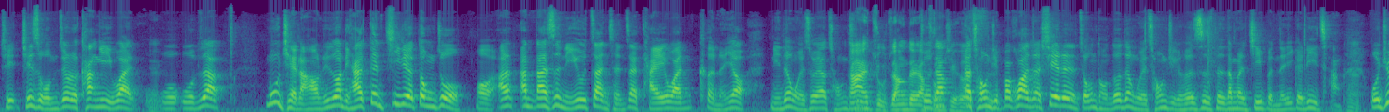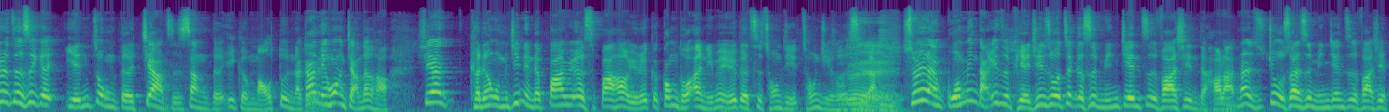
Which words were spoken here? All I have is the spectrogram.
其其实我们就是抗议以外，我我不知道。目前啦哈，你说你还更激烈的动作哦啊啊，但是你又赞成在台湾可能要，你认为说要重启，他还主张的要重启，要重启，包括在卸任的总统都认为重启核四是他们的基本的一个立场。我觉得这是一个严重的价值上的一个矛盾了。刚刚连晃讲的好，现在可能我们今年的八月二十八号有一个公投案，里面有一个是重启重启核四啊。虽然国民党一直撇清说这个是民间自发性的，好了，那就算是民间自发性，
